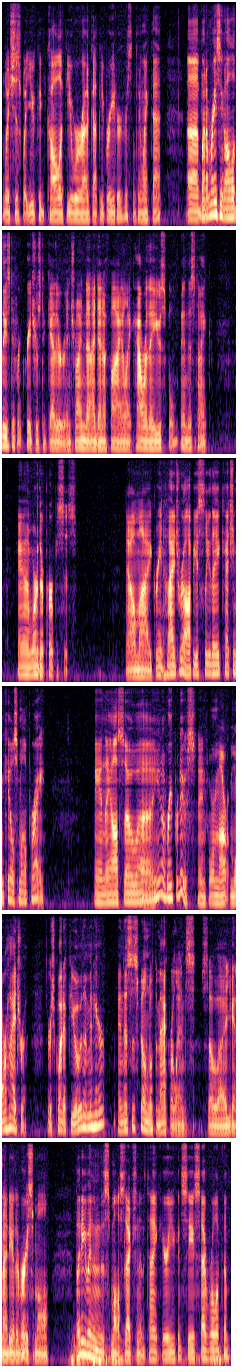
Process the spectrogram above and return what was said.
which is what you could call if you were a guppy breeder or something like that. Uh, but I'm raising all of these different creatures together and trying to identify like how are they useful in this tank and what are their purposes. Now my green hydra, obviously they catch and kill small prey. And they also, uh, you know, reproduce and form more, more hydra. There's quite a few of them in here, and this is filmed with the macro lens, so uh, you get an idea they're very small. But even in this small section of the tank here, you can see several of them.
